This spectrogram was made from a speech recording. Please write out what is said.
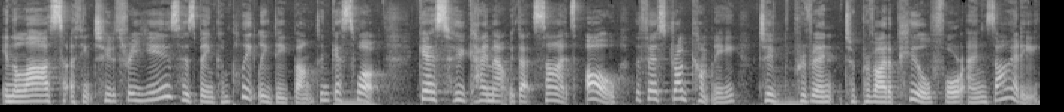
in the last, I think, two to three years has been completely debunked. And guess mm. what? Guess who came out with that science? Oh, the first drug company to prevent to provide a pill for anxiety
